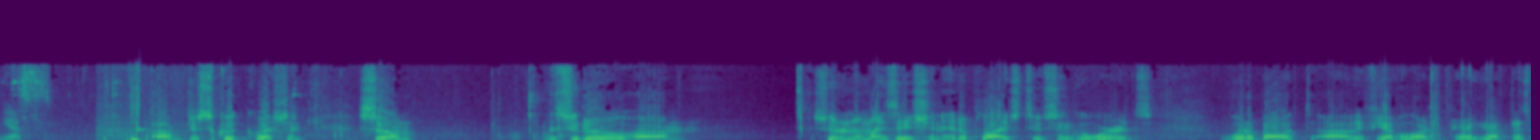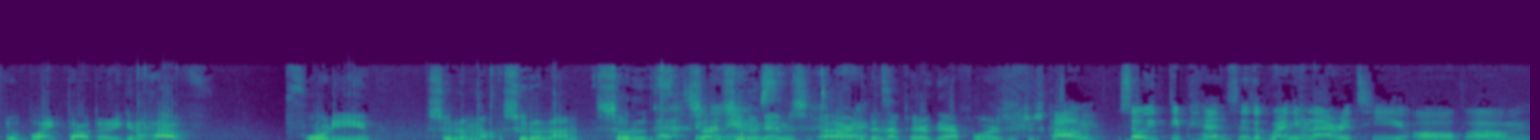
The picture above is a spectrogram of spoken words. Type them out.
Yes. Um, just a quick question. So, the pseudo um, pseudonymization it applies to single words. What about uh, if you have a large paragraph that's been blanked out? Are you going to have 40 pseudonym, pseudonym, pseudo, sorry, Pseudonyms. pseudonyms uh, right. within that paragraph, or is it just going to Um, so it depends. on the granularity of um,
